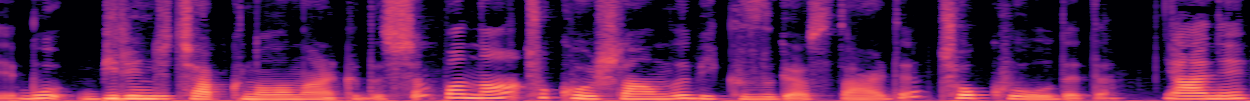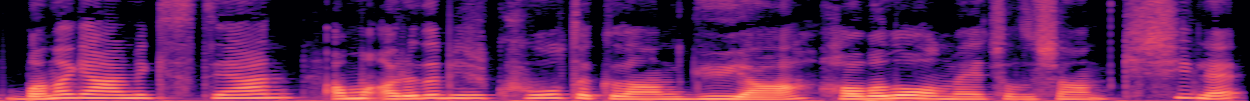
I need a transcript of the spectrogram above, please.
e, bu birinci çapkın olan arkadaşım bana çok hoşlandığı bir kızı gösterdi. Çok cool dedi. Yani bana gelmek isteyen ama arada bir cool takılan güya havalı olmaya çalışan kişiyle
